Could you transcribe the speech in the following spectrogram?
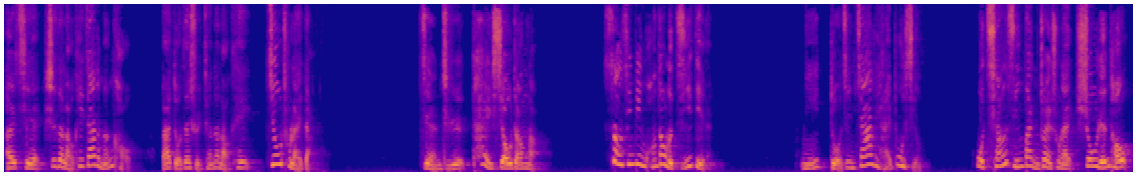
而且是在老 K 家的门口，把躲在水泉的老 K。揪出来打，简直太嚣张了，丧心病狂到了极点。你躲进家里还不行，我强行把你拽出来收人头。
